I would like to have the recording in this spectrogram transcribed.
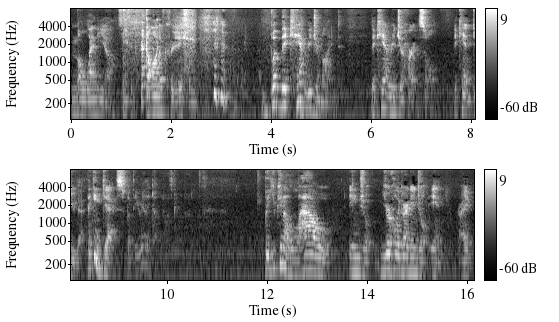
millennia since the dawn of creation. But they can't read your mind. They can't read your heart and soul. They can't do that. They can guess, but they really don't know what's going on. But you can allow angel, your holy guardian angel, in, right,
